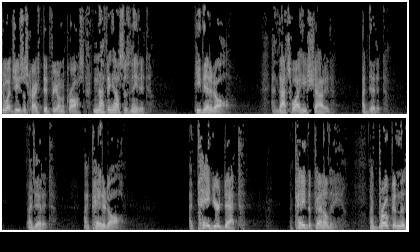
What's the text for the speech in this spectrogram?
to what Jesus Christ did for you on the cross. Nothing else is needed. He did it all. And that's why he shouted, I did it. I did it. I paid it all. I paid your debt. I paid the penalty. I've broken the,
